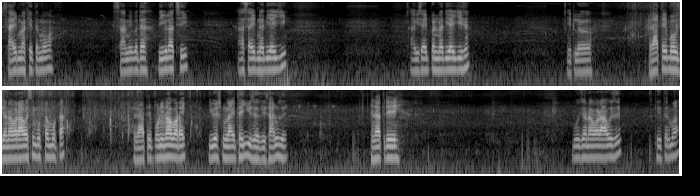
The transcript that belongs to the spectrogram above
સાઈડમાં ખેતરમાં સામે બધા દિવેલા જ છે. આ સાઈડ નદી આવી ગઈ. આવી સાઈડ પણ નદી આવી ગઈ છે. એટલે રાત્રે બહુ જનાવર આવે છે મોટા મોટા. રાત્રે પોણી ના વળાય. દિવસનું લાઈટ થઈ ગયું છે, તે સારું છે. રાત્રે બહુ જનાવર આવે છે ખેતરમાં.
